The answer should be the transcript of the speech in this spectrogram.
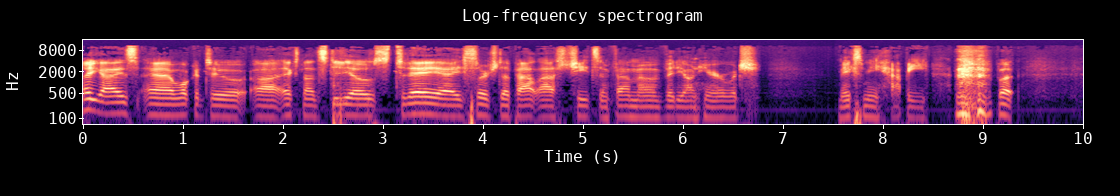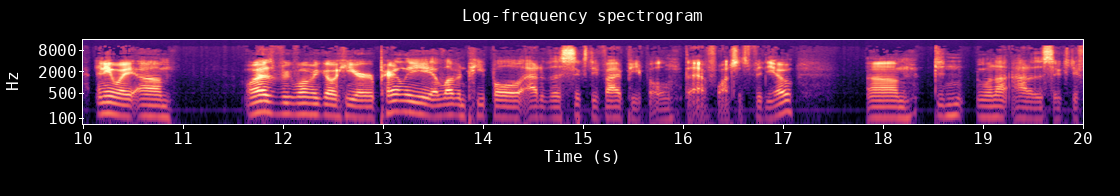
Hey guys, and welcome to uh, Xnon Studios. Today I searched up Outlast cheats and found my own video on here, which makes me happy. but anyway, um, when we go here, apparently 11 people out of the 65 people that have watched this video um, didn't, well, not out of the 65.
